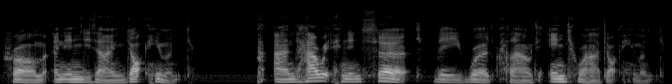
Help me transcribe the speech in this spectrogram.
from an InDesign document and how it can insert the word cloud into our document.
